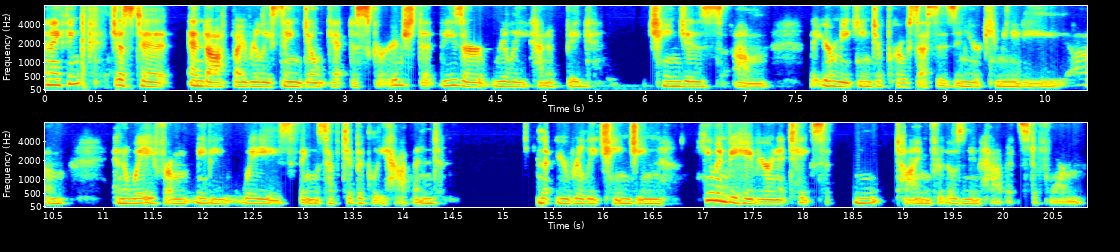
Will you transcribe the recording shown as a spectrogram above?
And I think just to end off by really saying don't get discouraged, that these are really kind of big changes um, that you're making to processes in your community um, and away from maybe ways things have typically happened, that you're really changing human behavior and it takes time for those new habits to form.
